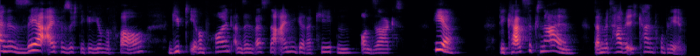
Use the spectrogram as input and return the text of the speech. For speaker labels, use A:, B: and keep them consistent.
A: Eine sehr eifersüchtige junge Frau gibt ihrem Freund an Silvester einige Raketen und sagt, hier, die kannst du knallen, damit habe ich kein Problem.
